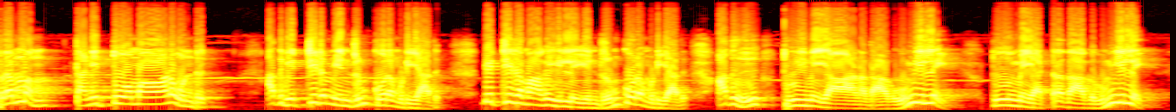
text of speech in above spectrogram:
பிரம்மம் தனித்துவமான ஒன்று. அது வெற்றிடம் என்றும் கூற முடியாது. வெற்றிடமாக இல்லை என்றும் கூற முடியாது. அது தூய்மையானதாகவும் இல்லை. தூய்மையற்றதாகவும் இல்லை.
